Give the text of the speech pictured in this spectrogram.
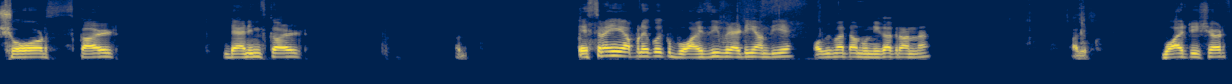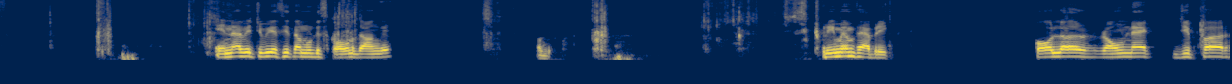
ਸ਼ੋਰਟਸ ਸਕਰਟ ਡੈਨਿਮ ਸਕਰਟ ਇਸ ਤਰ੍ਹਾਂ ਹੀ ਆਪਣੇ ਕੋਲ ਇੱਕ ਬॉयਜ਼ ਦੀ ਵੈਰਾਈਟੀ ਆਂਦੀ ਹੈ ਉਹ ਵੀ ਮੈਂ ਤੁਹਾਨੂੰ ਨਿਗਾ ਕਰਾਉਣਾ ਆ ਦੇਖੋ। ਬॉय ਟੀ-ਸ਼ਰਟਸ ਇਹਨਾਂ ਵਿੱਚ ਵੀ ਅਸੀਂ ਤੁਹਾਨੂੰ ਡਿਸਕਾਊਂਟ ਦਾਂਗੇ। ਆ ਦੇਖੋ। Premium fabric. Collar round neck zipper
